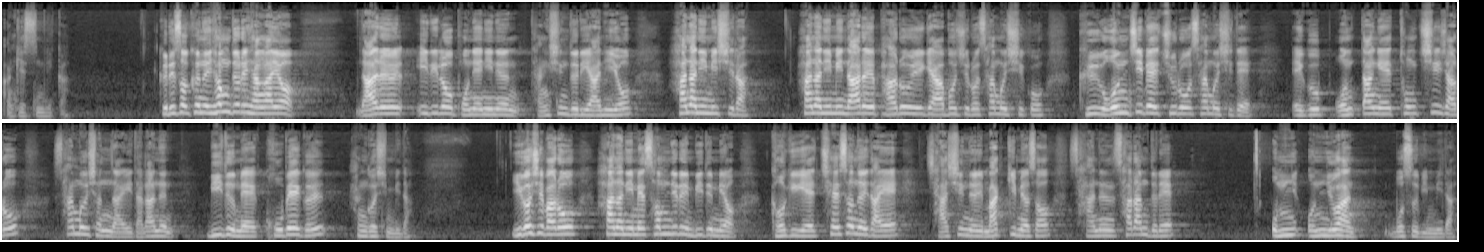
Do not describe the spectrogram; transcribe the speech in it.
않겠습니까? 그래서 그는 형들을 향하여 나를 이리로 보내니는 당신들이 아니요 하나님이시라 하나님이 나를 바로에게 아버지로 삼으시고 그 온 집의 주로 삼으시되 애굽 온 땅의 통치자로 삼으셨나이다라는 믿음의 고백을 한 것입니다. 이것이 바로 하나님의 섭리를 믿으며 거기에 최선을 다해 자신을 맡기면서 사는 사람들의 온유- 온유한 모습입니다.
